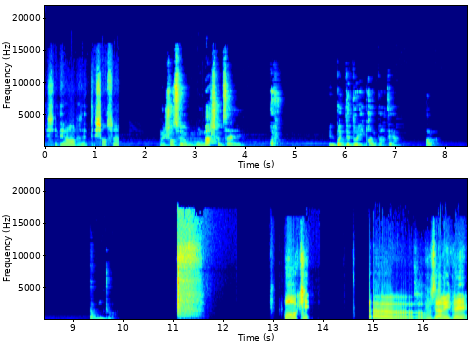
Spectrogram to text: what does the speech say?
Décidément, vous êtes des chanceux. On est chanceux, on, on marche comme ça et. Ouf Une boîte de doliprane par terre. Oh là. Faire demi-tour. Ok. Euh, vous arrivez.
